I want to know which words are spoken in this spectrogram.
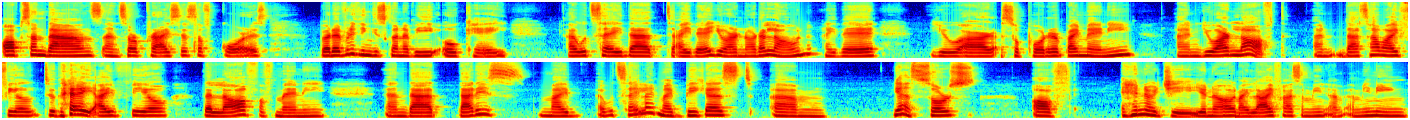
ups and downs and surprises, of course, but everything is going to be okay. I would say that Aideé, you are not alone. Aideé, you are supported by many and you are loved. And that's how I feel today. I feel the love of many. And that that is my I would say like my biggest um yeah source of energy you know my life has a, mean, a meaning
